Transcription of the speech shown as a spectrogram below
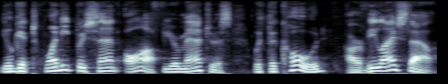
you'll get 20% off your mattress with the code RVLifestyle.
